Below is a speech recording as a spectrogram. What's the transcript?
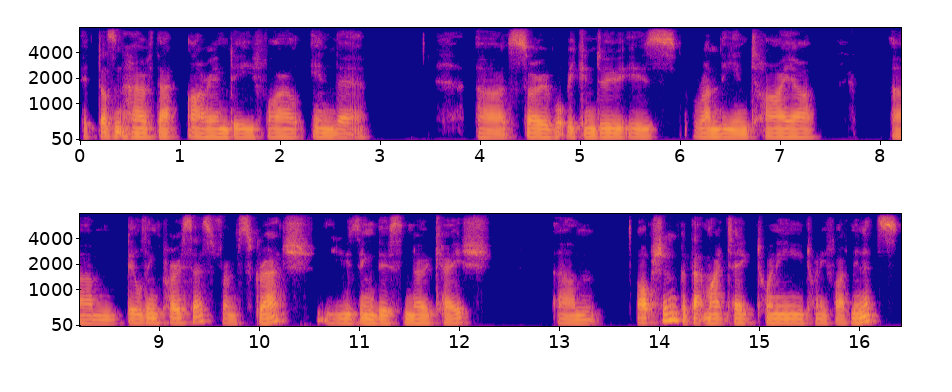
it doesn't have that RMD file in there. Uh, so what we can do is run the entire um, building process from scratch using this no cache um, option, but that might take 20, 25 minutes.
